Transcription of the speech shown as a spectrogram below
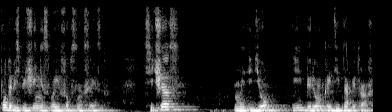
под обеспечение своих собственных средств. Сейчас мы идем и берем кредитный арбитраж.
